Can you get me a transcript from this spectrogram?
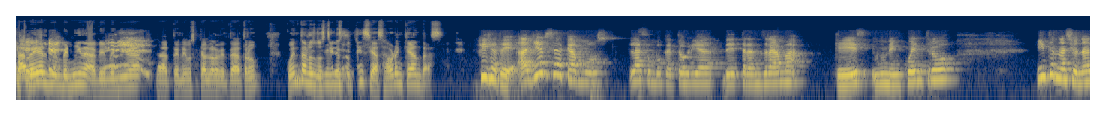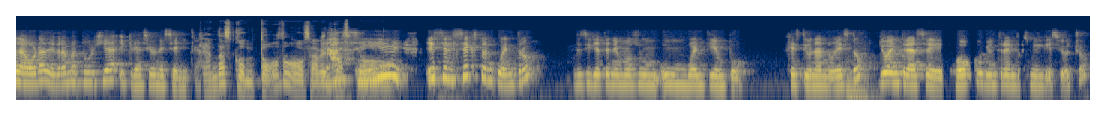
Sabel, bienvenida, bienvenida Tenemos que hablar de teatro. Cuéntanos, nos tienes noticias, ¿ahora en qué andas? Fíjate, ayer sacamos la convocatoria de Transdrama, que es un encuentro internacional ahora de dramaturgia y creación escénica. ¿Qué andas con todo, Sabel ah, Sí, es el sexto encuentro, es decir, ya tenemos un, buen tiempo gestionando esto. Yo entré hace poco, yo entré en 2018,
